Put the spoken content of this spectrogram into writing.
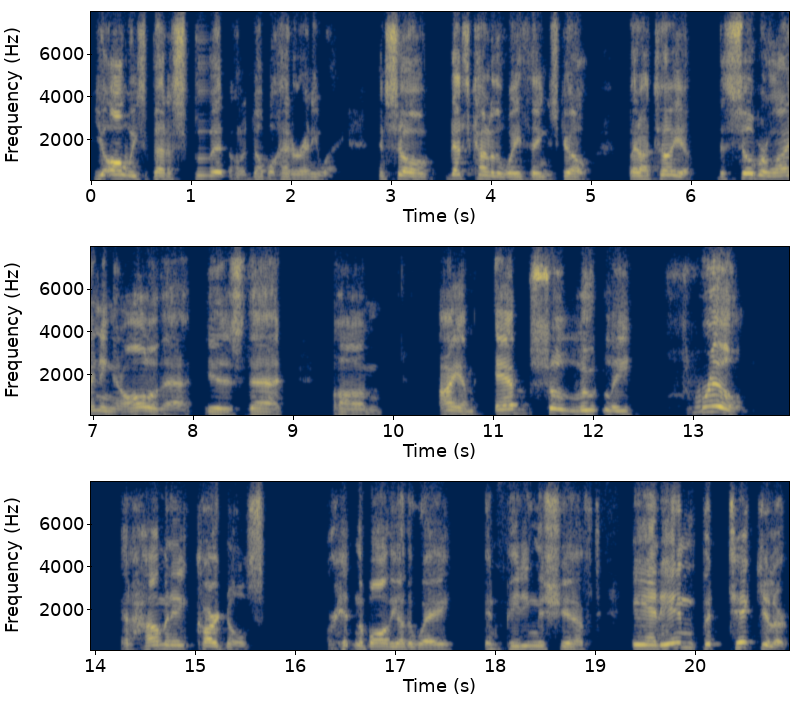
you always bet a split on a doubleheader anyway, and so that's kind of the way things go. But I'll tell you, the silver lining in all of that is that um, I am absolutely thrilled at how many Cardinals are hitting the ball the other way and beating the shift, and in particular,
